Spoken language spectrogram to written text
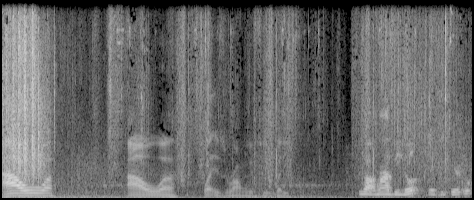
Ow! Ow! What is wrong with you, buddy? You got mine below. Just be careful.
